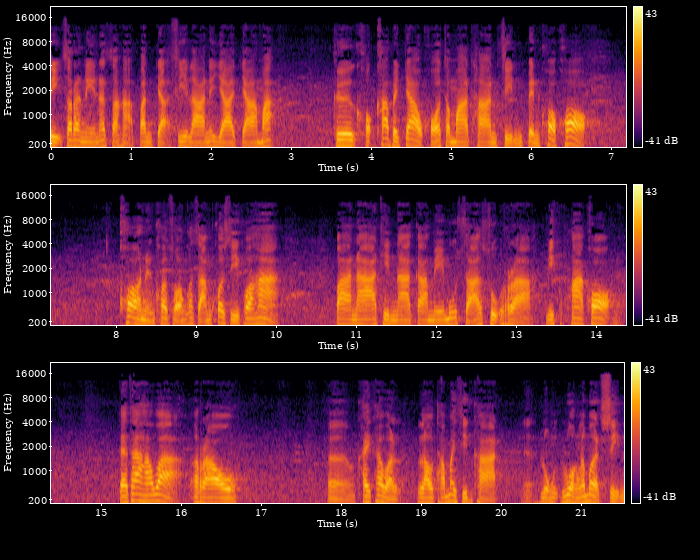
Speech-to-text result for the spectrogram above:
ติสรเนนัสหปัญจศีลานิยาจามะ คือข้าพเจ้าขอสมาทานศินเป็นข้อข้อ ข้อหนึ่งข้อสองข้อสามข้อสี่ข้อห้าปานาทินากาเมมุสาสุรามีห้าข้อแต่ถ้าหาว่าเราใครข้าว่าเราทำให้สินขาด ล่วงละเมิดศีล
